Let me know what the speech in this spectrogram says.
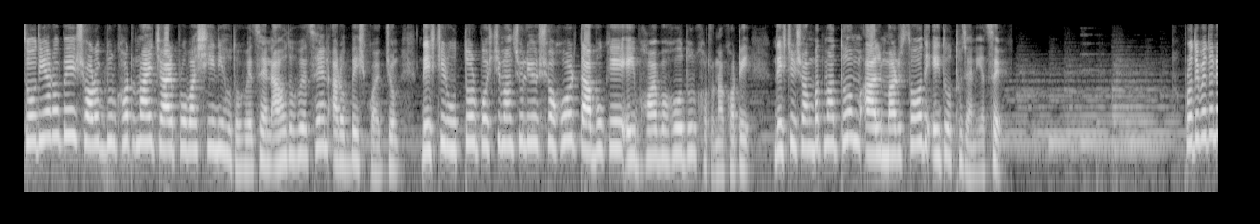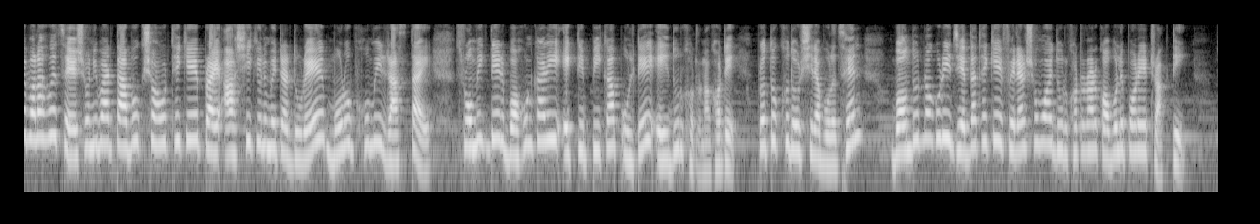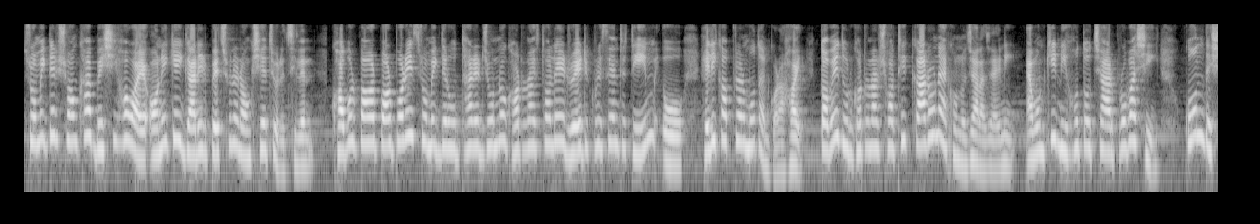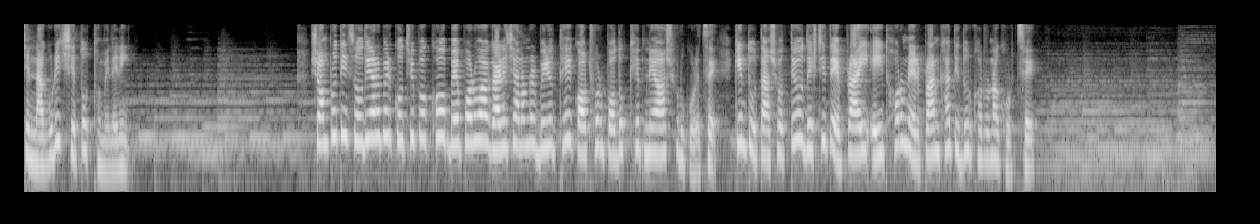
Saudi আরবে সড়ক দুর্ঘটনায় চার প্রবাসী নিহত হয়েছেন, আহত হয়েছেন আরও বেশ কয়েকজন। দেশটির উত্তর পশ্চিমাঞ্চলীয় শহর তাবুকে এই ভয়াবহ দুর্ঘটনা ঘটে। দেশটির সংবাদ মাধ্যম আল মারসদ এই তথ্য জানিয়েছে। প্রতিবেদনে বলা হয়েছে, শনিবার তাবুক শহর থেকে প্রায় আশি কিলোমিটার দূরে মরুভূমির রাস্তায় শ্রমিকদের বহনকারী একটি পিকআপ উল্টে এই দুর্ঘটনা ঘটে। প্রত্যক্ষদর্শীরা বলেছেন, বন্দরনগরী জেদ্দা থেকে ফেরার সময় দুর্ঘটনার কবলে পড়ে ট্রাকটি। শ্রমিকদের সংখ্যা বেশি হওয়ায় অনেকেই গাড়ির পেছনের অংশে চড়েছিলেন। খবর পাওয়ার পরপরই শ্রমিকদের উদ্ধারের জন্য ঘটনাস্থলে রেড ক্রিসেন্ট টিম ও হেলিকপ্টার মোতায়েন করা হয়। তবে দুর্ঘটনার সঠিক কারণ এখনও জানা যায়নি। এমনকি নিহত চার প্রবাসী, কোন দেশের নাগরিক সে তথ্য মেলেনি। সম্প্রতি সৌদি আরবের কর্তৃপক্ষ বেপরোয়া গাড়ি চালানোর বিরুদ্ধে কঠোর পদক্ষেপ নেওয়া শুরু করেছে। কিন্তু তা সত্ত্বেও দেশটিতে প্রায় এই ধরনের প্রাণঘাতী দুর্ঘটনা ঘটছে।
